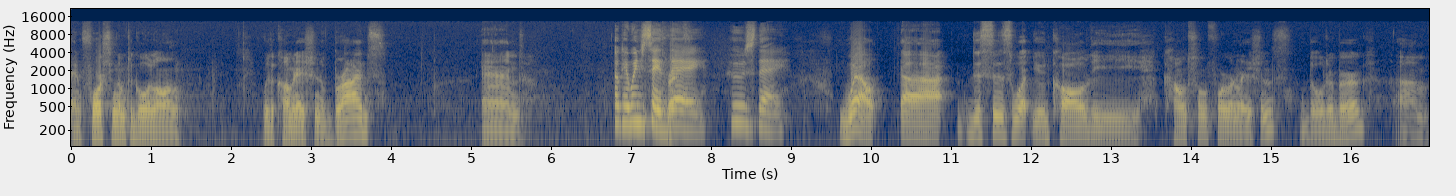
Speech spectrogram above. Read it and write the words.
and forcing them to go along with a combination of bribes and okay. When you say Correct. they, who's they? Well, uh, this is what you'd call the Council for Foreign Relations, Bilderberg. Um,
